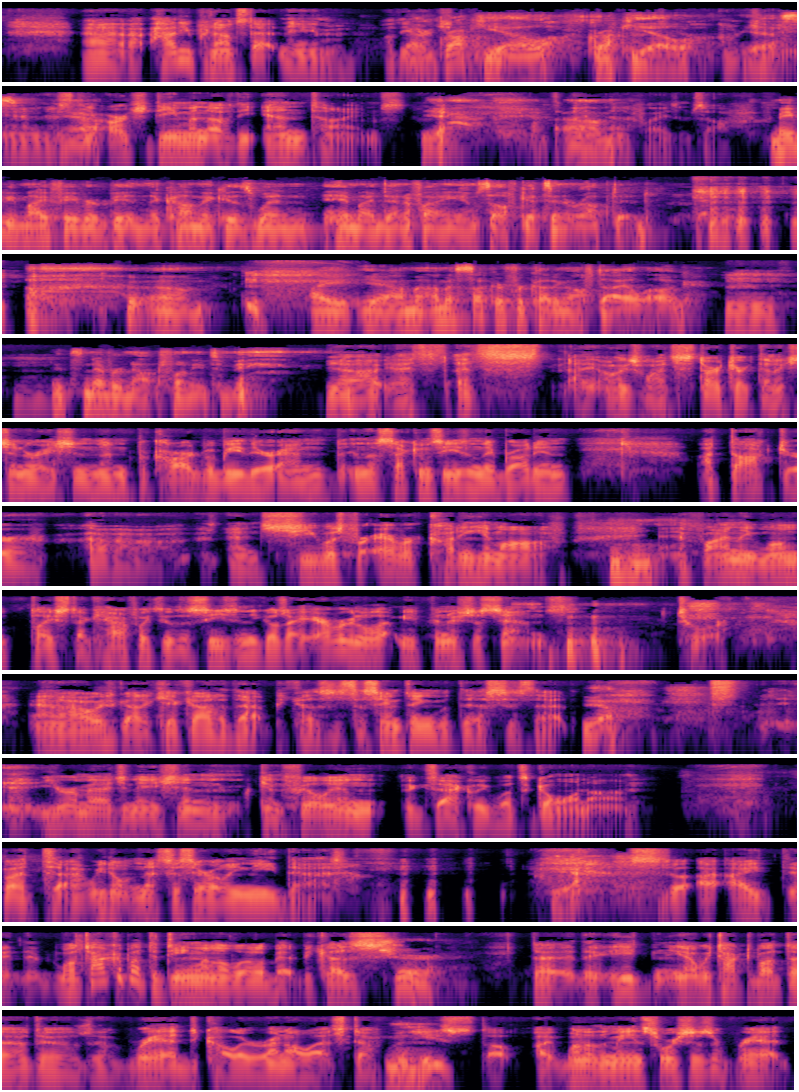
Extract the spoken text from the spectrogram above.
Uh, how do you pronounce that name? Of the uh, Grakiel. Grakiel. Okay. Yes. And it's yeah. the archdemon of the end times. Yeah. Um, identifies himself. Maybe my favorite bit in the comic is when him identifying himself gets interrupted. um, I yeah, I'm a, I'm a sucker for cutting off dialog mm-hmm. It's never not funny to me. yeah, it's it's. I always watch Star Trek: The Next Generation, and Picard will be there. And in the second season, they brought in a doctor. Uh, and she was forever cutting him off. Mm-hmm. And finally, one place, like halfway through the season, he goes, "Are you ever going to let me finish a sentence?" to her. And I always got a kick out of that because it's the same thing with this is that yeah. your imagination can fill in exactly what's going on. But uh, we don't necessarily need that. yeah. So I, I well talk about the demon a little bit because sure the, the he you know we talked about the the, the red color and all that stuff mm. and he's the, uh, one of the main sources of red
